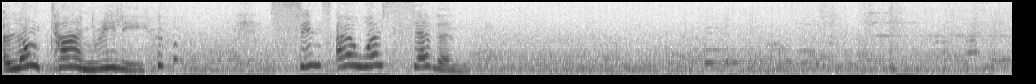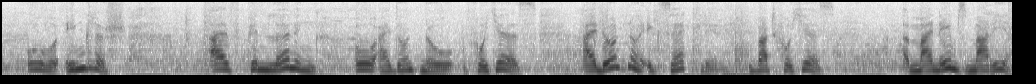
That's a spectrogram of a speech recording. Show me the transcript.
A long time, really. since I was seven. Oh, English. I've been learning, oh, I don't know, for years. I don't know exactly, but for years. Uh, my name's Maria.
